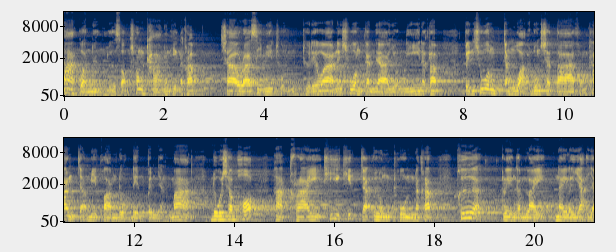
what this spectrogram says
มากกว่า 1 หรือ 2 ช่องทางนั่นเองนะครับ ชาวราศีมีถุน ถือได้ว่าในช่วงกันยายนนี้นะครับ เป็นช่วงจังหวะดวงชะตาของท่านจะมีความโดดเด่นเป็นอย่างมาก โดยเฉพาะ หากใครที่คิดจะลงทุนนะครับ เพื่อเกรงกำไรในระยะย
